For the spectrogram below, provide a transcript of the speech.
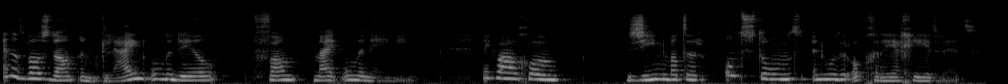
en dat was dan een klein onderdeel van mijn onderneming. Ik wou gewoon zien wat er ontstond en hoe erop gereageerd werd.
